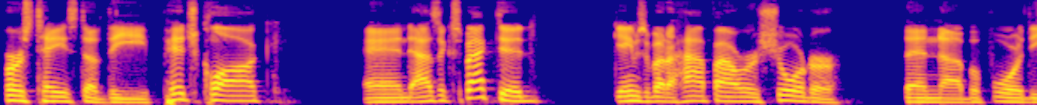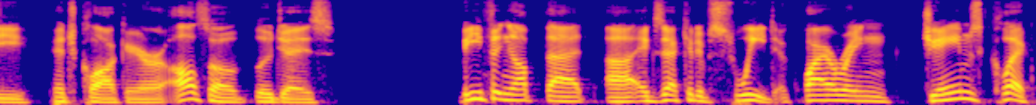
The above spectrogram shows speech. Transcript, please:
first taste of the pitch clock. And as expected, game's about a half hour shorter than uh, before the pitch clock era. Also, Blue Jays beefing up that uh, executive suite, acquiring James Click,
